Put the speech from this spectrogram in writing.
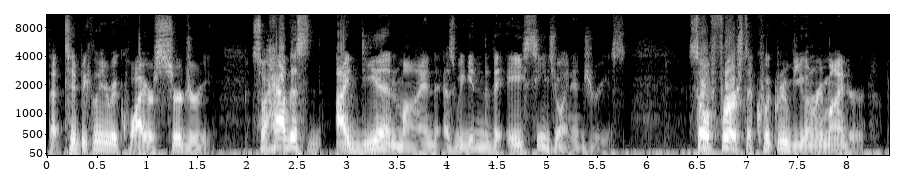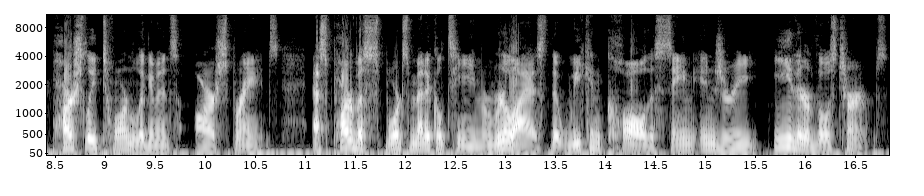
that typically requires surgery. So have this idea in mind as we get into the AC joint injuries. So first, a quick review and reminder. Partially torn ligaments are sprains. As part of a sports medical team, realize that we can call the same injury either of those terms,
